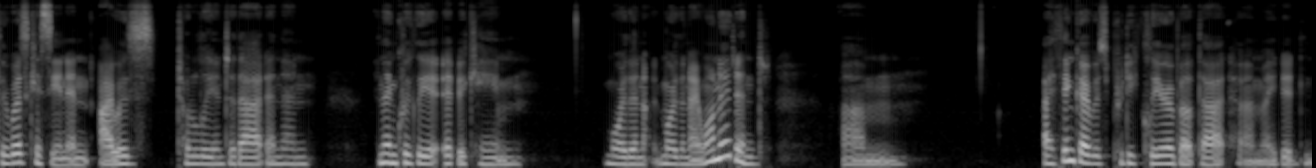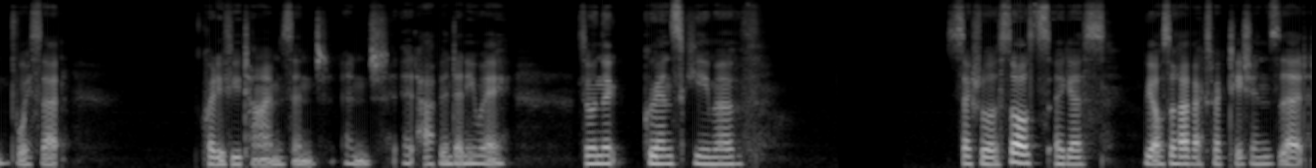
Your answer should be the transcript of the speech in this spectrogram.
there was kissing and i was totally into that and then and then quickly it, it became more than more than i wanted and um, I think I was pretty clear about that. Um, I did voice that quite a few times, and and it happened anyway. So in the grand scheme of sexual assaults, I guess. We also have expectations that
